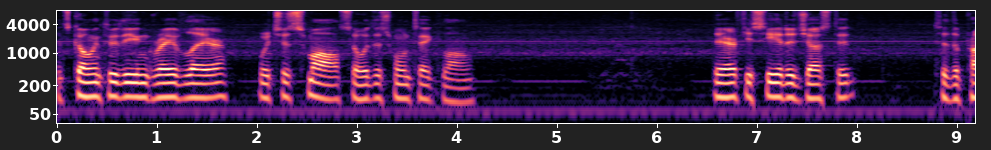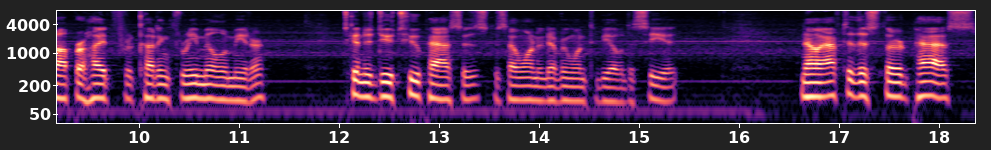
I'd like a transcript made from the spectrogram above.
It's going through the engraved layer, which is small, so this won't take long. There, if you see it adjusted to the proper height for cutting 3 millimeter. It's going to do two passes because I wanted everyone to be able to see it. Now after this third pass,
